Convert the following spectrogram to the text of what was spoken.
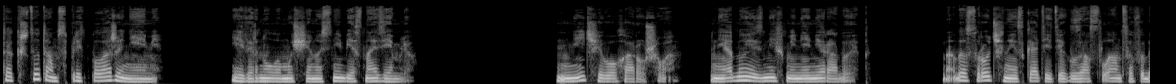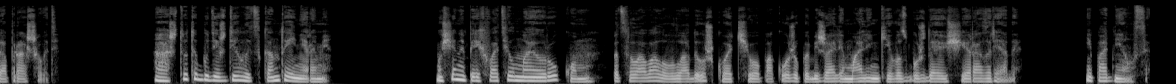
«Так что там с предположениями?» Я вернула мужчину с небес на землю. «Ничего хорошего. Ни одно из них меня не радует. Надо срочно искать этих засланцев и допрашивать. «А что ты будешь делать с контейнерами?» Мужчина перехватил мою руку, поцеловал в ладошку, отчего по коже побежали маленькие возбуждающие разряды, и поднялся.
